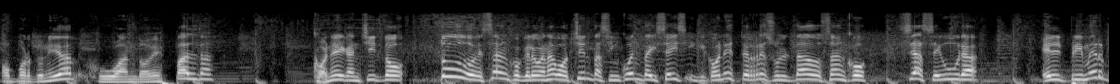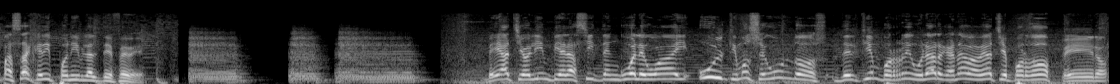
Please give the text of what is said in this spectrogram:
oportunidad, jugando de espalda. Con el ganchito, todo de Sanjo que lo ganaba 80-56 y que con este resultado Sanjo se asegura el primer pasaje disponible al TFB. BH Olimpia la cita en Gualeguay. Últimos segundos del tiempo regular ganaba BH por dos, pero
